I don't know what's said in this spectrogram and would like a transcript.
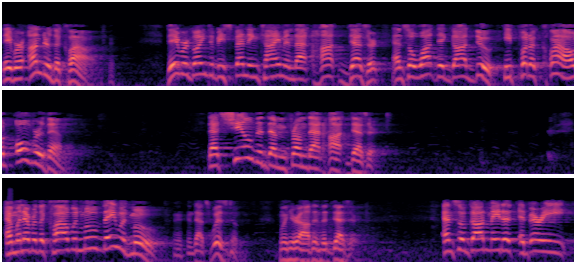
They were under the cloud. They were going to be spending time in that hot desert, and so what did God do? He put a cloud over them that shielded them from that hot desert. And whenever the cloud would move, they would move. And that's wisdom when you're out in the desert. And so God made a, a very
